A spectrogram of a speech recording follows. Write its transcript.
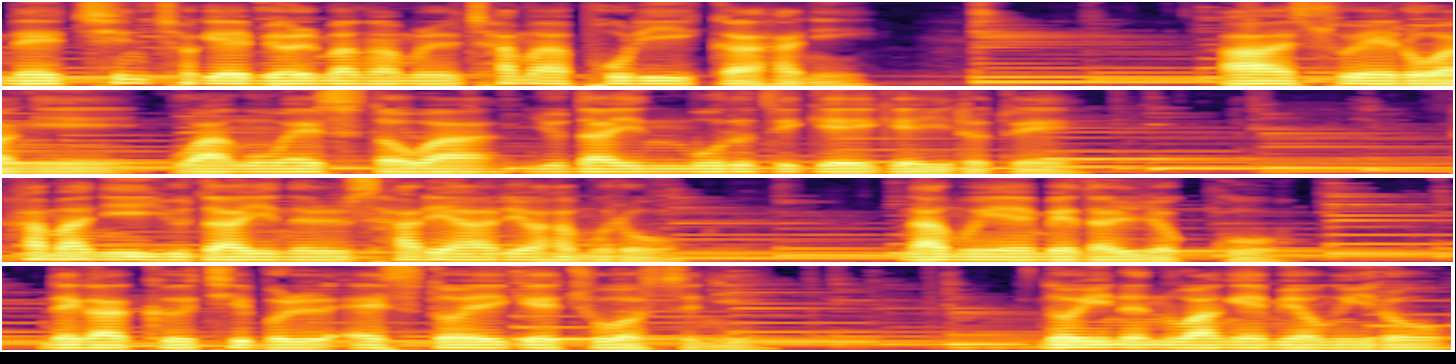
내 친척의 멸망함을 참아 보리이까 하니 아수에로 왕이 왕후 에스더와 유다인 모르드게에게 이르되 하만이 유다인을 살해하려 함으로 나무에 매달렸고 내가 그 집을 에스더에게 주었으니 너희는 왕의 명의로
